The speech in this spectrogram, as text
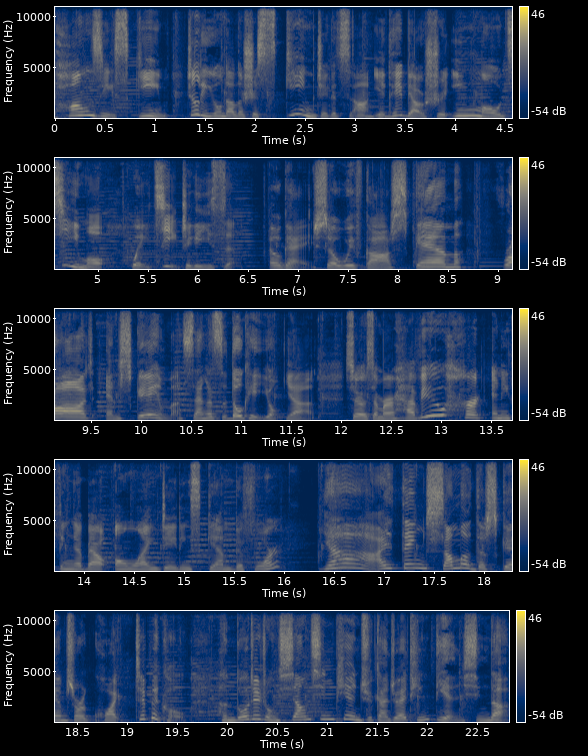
Ponzi scheme。这里用到的是 scheme 这个词啊，也可以表示阴谋、计谋、诡计这个意思。Okay, so we've got scam. Fraud and scheme 三个词都可以用。Yeah. So, Summer, have you heard anything about online dating scam before? Yeah, I think some of the scams are quite typical. 很多这种相亲骗局感觉还挺典型的。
